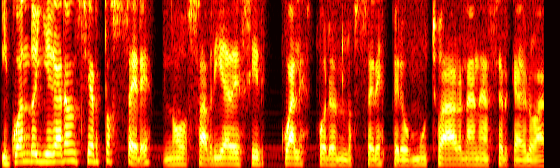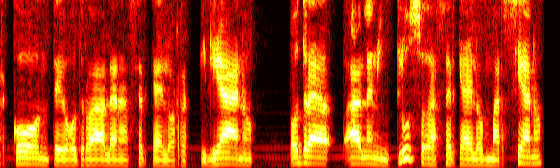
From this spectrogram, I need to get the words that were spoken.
Y cuando llegaron ciertos seres, no sabría decir cuáles fueron los seres, pero muchos hablan acerca de los arcontes, otros hablan acerca de los reptilianos, otros hablan incluso acerca de los marcianos,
